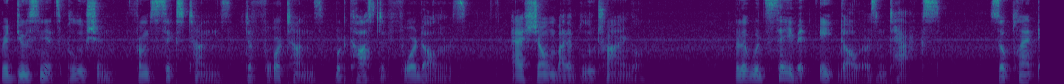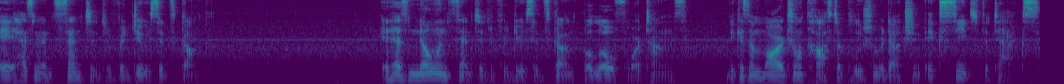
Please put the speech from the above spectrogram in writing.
Reducing its pollution from 6 tons to 4 tons would cost it $4, as shown by the blue triangle. But it would save it $8 in tax, so plant A has an incentive to reduce its gunk. It has no incentive to reduce its gunk below 4 tons, because the marginal cost of pollution reduction exceeds the tax,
